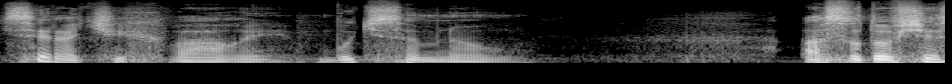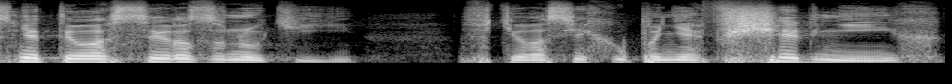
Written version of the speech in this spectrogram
Si radši chvály, buď se mnou. A jsou to všechny tyhle si rozhodnutí v těle těch úplně všedních,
